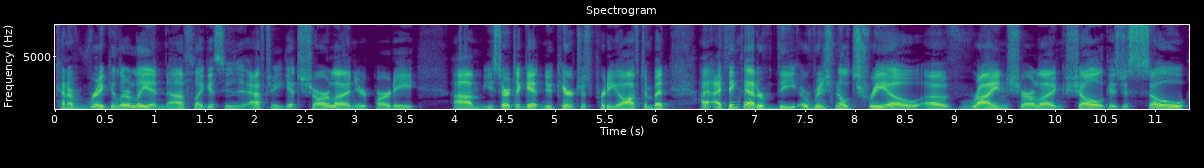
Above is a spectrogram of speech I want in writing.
kind of regularly enough. Like as soon as, after you get Sharla in your party, um, you start to get new characters pretty often. But I, I think that the original trio of Reyn, Sharla, and Shulk is just so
